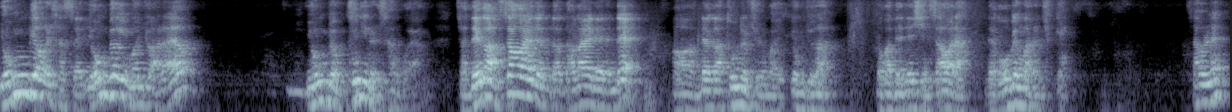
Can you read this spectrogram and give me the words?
용병을 샀어요. 용병이 뭔지 알아요? 용병 군인을 산 거야. 자, 내가 싸워야 된다, 나가야 되는데, 어, 내가 돈을 주는 거야. 용준아, 너가 내 대신 싸워라. 내가 500만 원 줄게. 싸울래?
